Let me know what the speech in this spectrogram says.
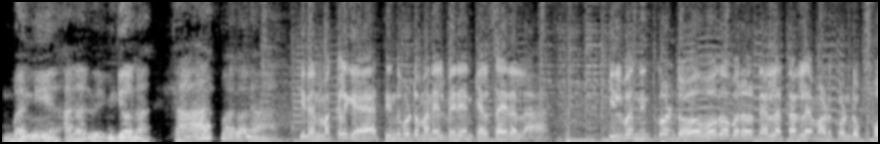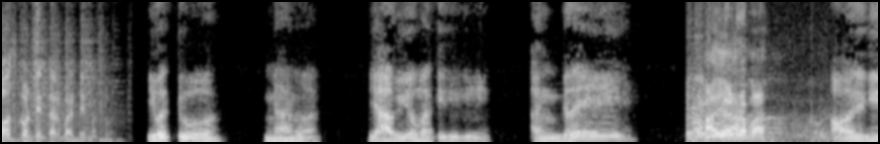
ಬನ್ನಿ ಹಾಗಾದ್ರೆ ವಿಡಿಯೋನ ಸ್ಟಾರ್ಟ್ ಮಾಡೋಣ. ಈ ಮಕ್ಕಳಿಗೆ ತಿಂದ್ಬಿಟ್ಟು ಮನೇಲಿ ಬೇರೆ ಏನ್ ಕೆಲಸ ಇರಲ್ಲ. ಇಲ್ಲಿ ಬಂದು ನಿಂತ್ಕೊಂಡು ಹೋಗೋ ಬರೋರ್ನೆಲ್ಲ ತರಲೆ ಮಾಡ್ಕೊಂಡು ಪೋಸ್ ಕೊಡ್ತಿರ್ತಾರೆ ಬಡ್ಡಿ ಮಕ್ಕಳು ಇವತ್ತು ನಾನು ಯಾವ ಯೋ ಮಾತಿದ್ದೀನಿ ಅಂದ್ರೆ ಹೇಳ್ರಪ್ಪ. ಅವರಿಗೆ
